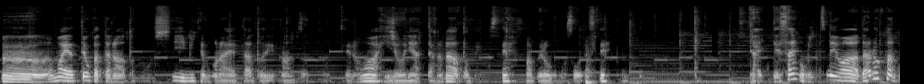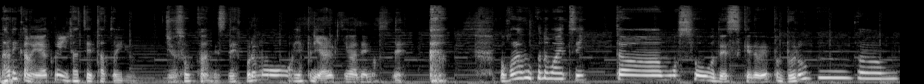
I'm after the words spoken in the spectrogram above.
うん、まあやってよかったなと思うし、見てもらえたという満足感っていうのは非常にあったかなと思いますね。まあブログもそうですね。はい。で、最後3つ目は、誰か誰かの役に立てたという充足感ですね。これもやっぱりやる気が出ますね。これは僕の場合、ツイッターもそうですけど、やっぱブログが大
